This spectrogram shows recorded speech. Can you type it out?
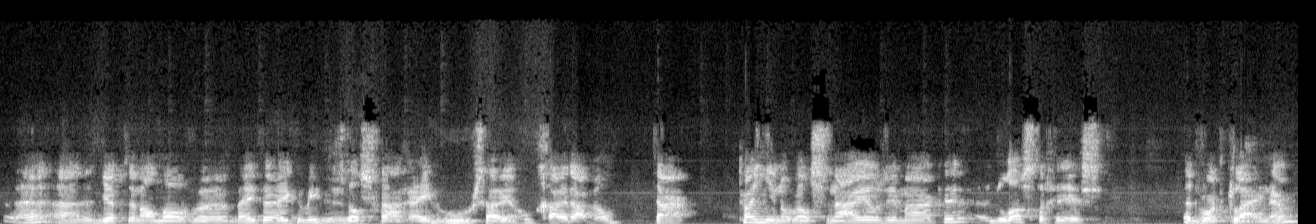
Hè, uh, je hebt een anderhalve meter economie, dus dat is vraag 1. Hoe, zou je, hoe ga je daarmee om? Daar kan je nog wel scenario's in maken. Het lastige is, het wordt kleiner.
